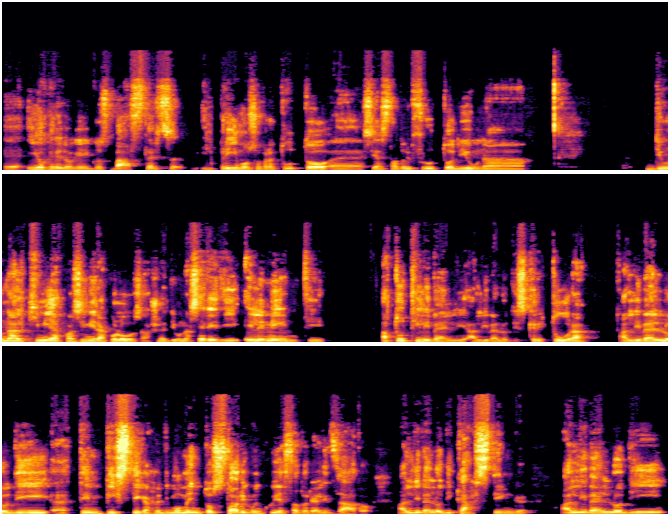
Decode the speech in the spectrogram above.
eh, io credo che Ghostbusters, il primo soprattutto, eh, sia stato il frutto di una di un'alchimia quasi miracolosa, cioè di una serie di elementi a tutti i livelli, a livello di scrittura, a livello di eh, tempistica, cioè di momento storico in cui è stato realizzato, a livello di casting, a livello di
